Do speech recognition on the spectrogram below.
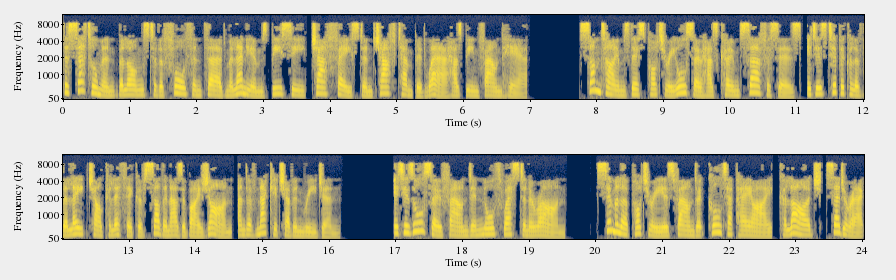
The settlement belongs to the 4th and 3rd millenniums BC. Chaff-faced and chaff-tempered ware has been found here. Sometimes this pottery also has combed surfaces, it is typical of the late Chalcolithic of southern Azerbaijan, and of Nakhichevan region. It is also found in northwestern Iran. Similar pottery is found at Kultepe I, Kalaj, Sedurek,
